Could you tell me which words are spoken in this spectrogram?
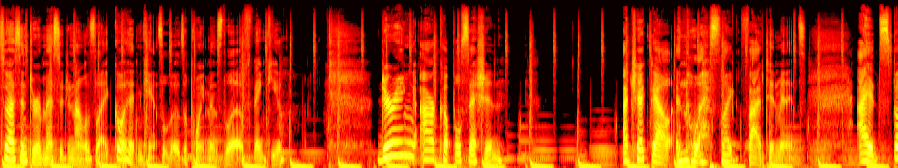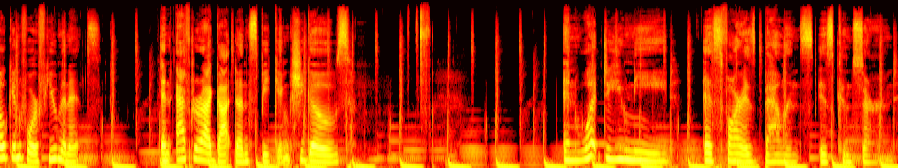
So I sent her a message and I was like, go ahead and cancel those appointments, love. Thank you. During our couple session, I checked out in the last like five ten minutes. I had spoken for a few minutes, and after I got done speaking, she goes, And what do you need as far as balance is concerned?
